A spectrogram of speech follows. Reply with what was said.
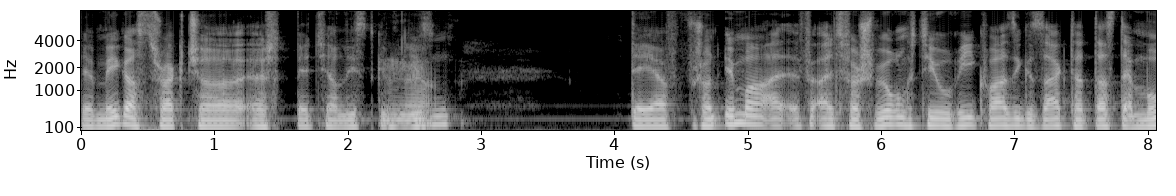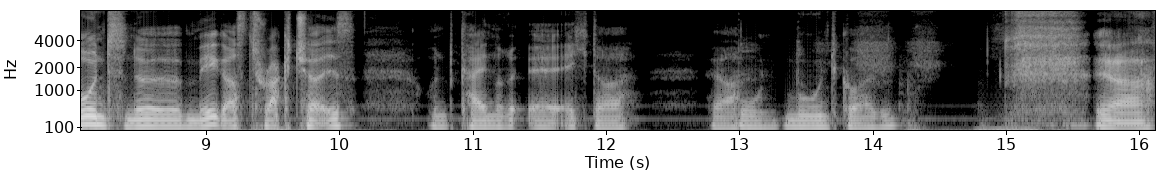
der Megastructure-Spezialist gewesen. Ja der ja schon immer als Verschwörungstheorie quasi gesagt hat, dass der Mond eine Megastructure ist und kein äh, echter ja, Mond. Mond quasi. Ja.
